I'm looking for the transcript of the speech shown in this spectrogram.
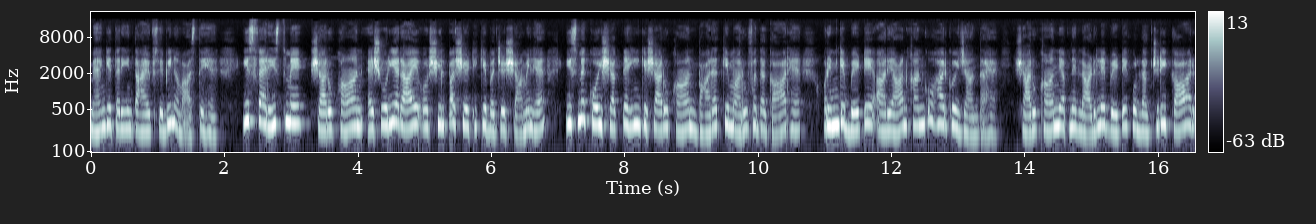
महँगे तरीन तहफ़ से भी नवाजते हैं। इस फहरिस्त में शाहरुख खान, ऐश्वर्या राय और शिल्पा शेट्टी के बच्चे शामिल हैं। इसमें कोई शक नहीं कि शाहरुख खान भारत के मरूफ अदाकार हैं और इनके बेटे आर्यान खान को हर कोई जानता है। शाहरुख खान ने अपने लाडले बेटे को लग्जरी कार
